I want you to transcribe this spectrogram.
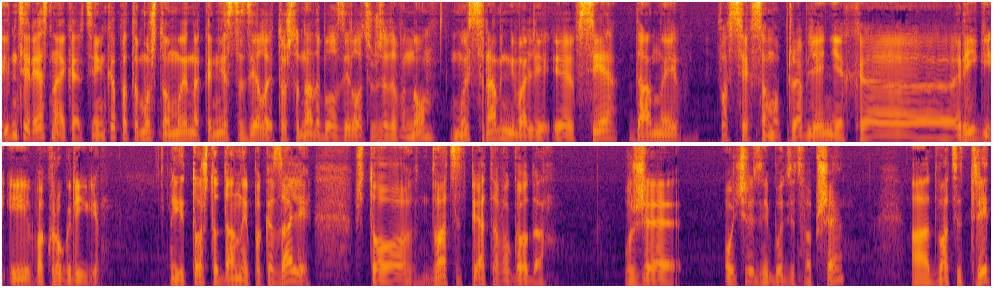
Интересная картинка, потому что мы наконец-то сделали то, что надо было сделать уже давно. Мы сравнивали э, все данные во всех самоуправлениях Риги и вокруг Риги. И то, что данные показали, что 25 года уже очередь не будет вообще, а 23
